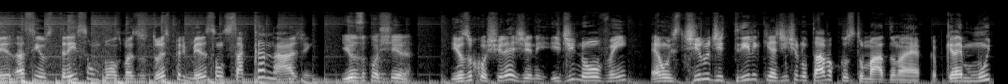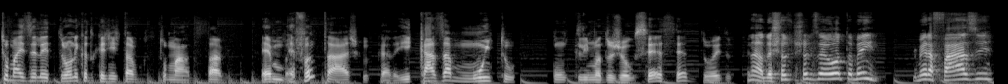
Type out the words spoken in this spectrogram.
Primeiros, assim, os três são bons, mas os dois primeiros são sacanagem. Yuzo Koshiro. E o Koshiro é gênio. E de novo, hein? É um estilo de trilha que a gente não tava acostumado na época. Porque ela é muito mais eletrônica do que a gente tava acostumado, sabe? É, é fantástico, cara. E casa muito com o clima do jogo. Você é doido. Não, deixa, eu- deixa eu dizer outro também. Primeira fase,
